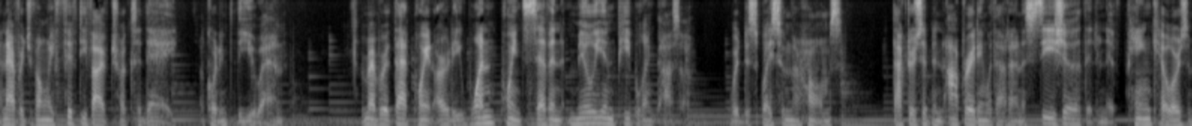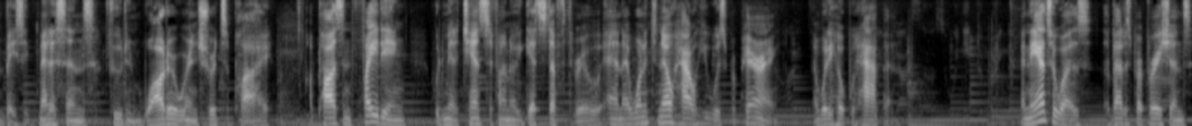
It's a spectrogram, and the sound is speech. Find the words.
an average of only 55 trucks a day, according to the UN. Remember, at that point, already 1.7 million people in Gaza were displaced from their homes. Doctors had been operating without anesthesia, they didn't have painkillers and basic medicines, food and water were in short supply. A pause in fighting would mean a chance to finally get stuff through, and I wanted to know how he was preparing and what he hoped would happen. And the answer was about his preparations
